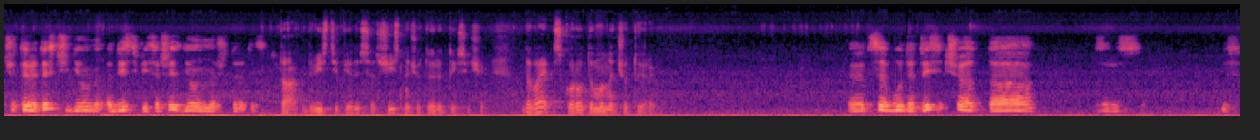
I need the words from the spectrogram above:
4000 ділено, е, 256 ділено на 4000. так, 256 на 4000. Давай скоротимо на 4. Е, Це буде 1000 та... Зараз... 50.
